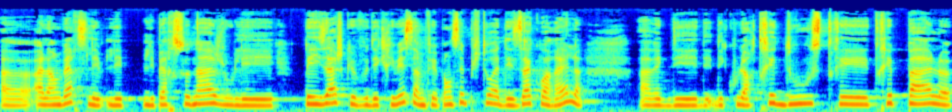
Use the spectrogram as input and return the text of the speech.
à l'inverse, les, personnages ou les paysages que vous décrivez, ça me fait penser plutôt à des aquarelles. avec des, couleurs très douces, très, très pâles.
